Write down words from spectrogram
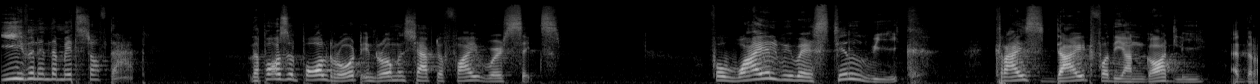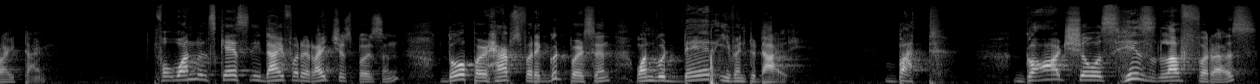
even in the midst of that. The Apostle Paul wrote in Romans chapter 5, verse 6 For while we were still weak, Christ died for the ungodly at the right time. For one will scarcely die for a righteous person, though perhaps for a good person one would dare even to die. But God shows his love for us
